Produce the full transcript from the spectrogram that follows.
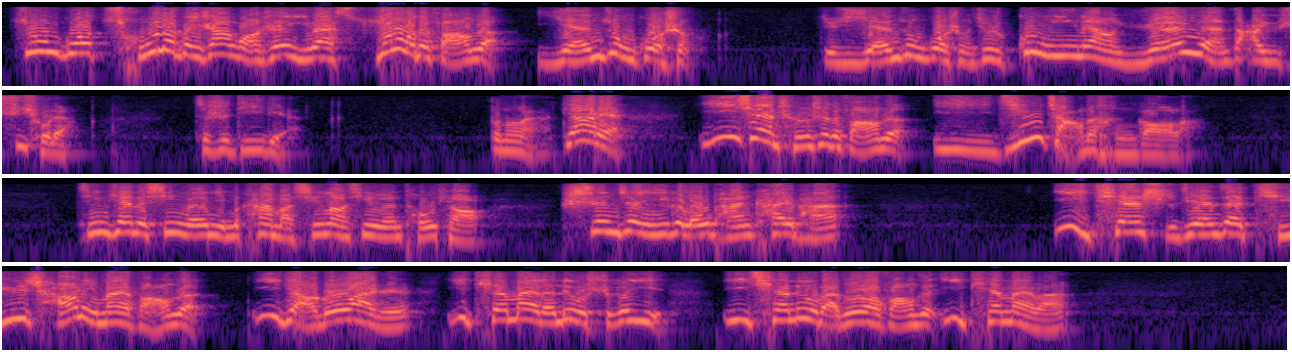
中国除了北上广深以外，所有的房子严重过剩，就严重过剩，就是供应量远远大于需求量，这是第一点，不能买。第二点，一线城市的房子已经涨得很高了。今天的新闻你们看吧，新浪新闻头条，深圳一个楼盘开盘，一天时间在体育场里卖房子，一点多万人，一天卖了六十个亿，一千六百多套房子一天卖完。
